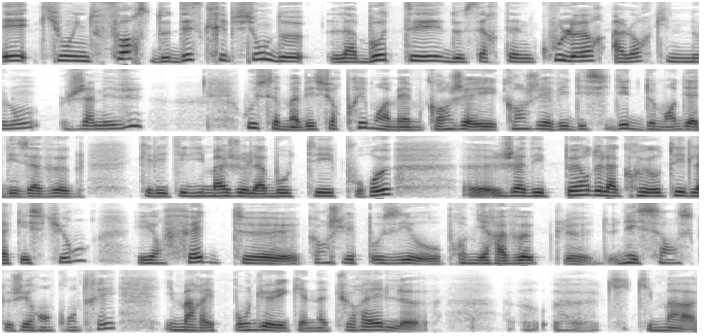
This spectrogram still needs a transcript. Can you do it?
et qui ont une force de description de la beauté de certaines couleurs alors qu'ils ne l'ont jamais vue. Oui, ça m'avait surpris moi-même quand j'ai quand j'avais décidé de demander à des aveugles quelle était l'image de la beauté pour eux. euh, J'avais peur de la cruauté de la question et en fait, euh, quand je l'ai posé au premier aveugle de naissance que j'ai rencontré, il m'a répondu avec un naturel euh, qui, qui m'a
